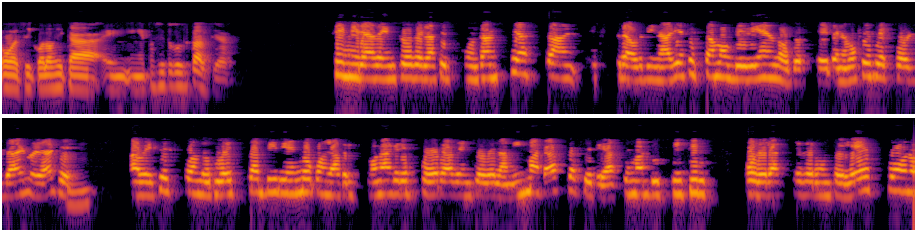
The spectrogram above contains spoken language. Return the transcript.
o psicológica en, en estas circunstancias? Sí, mira, dentro de las circunstancias tan extraordinarias que estamos viviendo, porque tenemos que recordar, ¿verdad?, que a veces cuando tú estás viviendo con la persona agresora dentro de la misma casa, se te hace más difícil poder acceder a un teléfono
